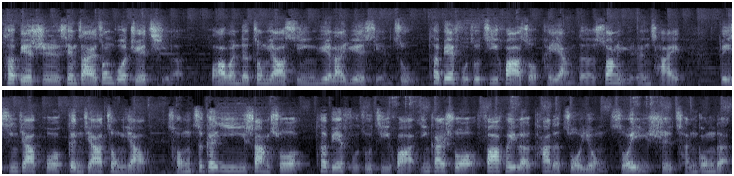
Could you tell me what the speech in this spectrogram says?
特别是现在中国崛起了，华文的重要性越来越显著。特别辅助计划所培养的双语人才。对新加坡更加重要。从这个意义上说，特别辅助计划应该说发挥了它的作用，所以是成功的。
